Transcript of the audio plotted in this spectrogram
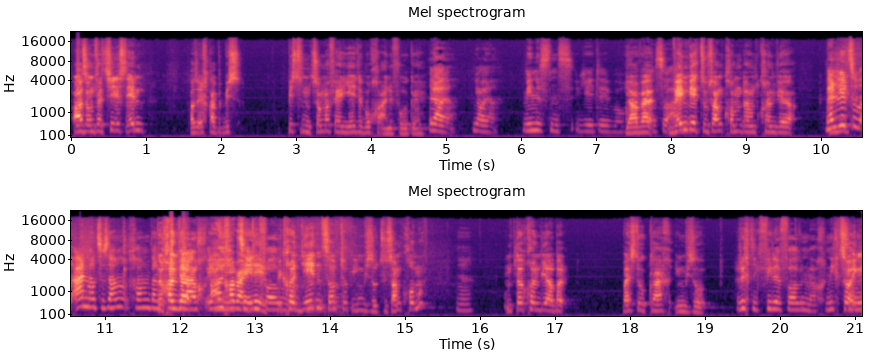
Also unser Ziel ist eben, also ich glaube bis, bis zu den Sommerferien jede Woche eine Folge. Ja, ja, ja, ja. Mindestens jede Woche. Ja, weil Also wenn wir zusammenkommen, dann können wir Wenn wir zu einmal zusammenkommen, dann, Dann können wir auch. Ah, irgendwie ich habe eine Idee. Folgen Wir können jeden so. Sonntag irgendwie so zusammenkommen. Ja. Und dann können wir aber, weißt du, gleich irgendwie so. richtig viele Folgen machen. Nicht So, so. nein,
